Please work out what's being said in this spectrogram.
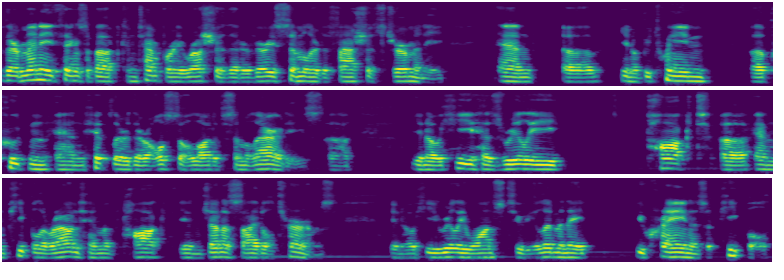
there are many things about contemporary Russia that are very similar to fascist Germany. And uh, you know, between uh, Putin and Hitler, there are also a lot of similarities. Uh, you know, he has really talked, and people around him have talked in genocidal terms. You know, he really wants to eliminate Ukraine as a people.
